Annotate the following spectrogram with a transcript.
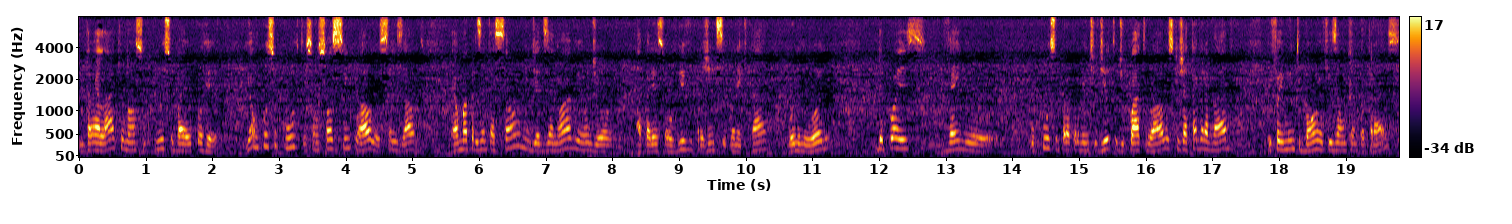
Então é lá que o nosso curso vai ocorrer. E é um curso curto, são só cinco aulas, seis aulas. É uma apresentação no dia 19, onde eu apareço ao vivo para a gente se conectar, olho no olho. Depois vem o, o curso propriamente dito, de quatro aulas, que já está gravado e foi muito bom, eu fiz há um tempo atrás.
